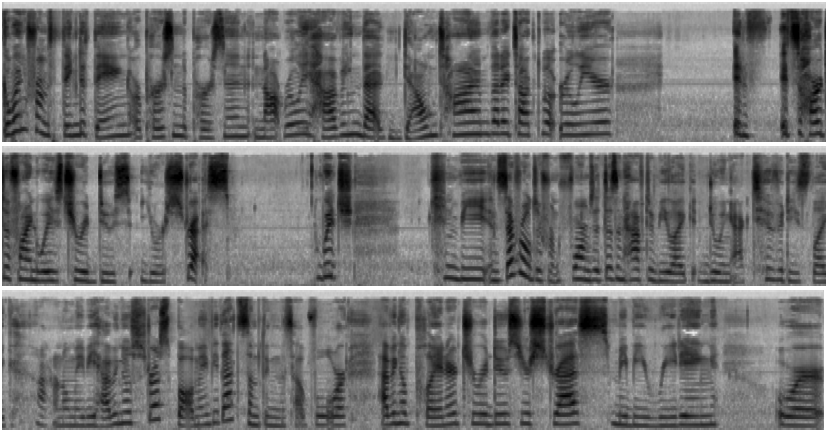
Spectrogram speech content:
going from thing to thing or person to person, not really having that downtime that I talked about earlier, and it's hard to find ways to reduce your stress, which can be in several different forms. It doesn't have to be like doing activities like, I don't know, maybe having a stress ball. Maybe that's something that's helpful. Or having a planner to reduce your stress. Maybe reading or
